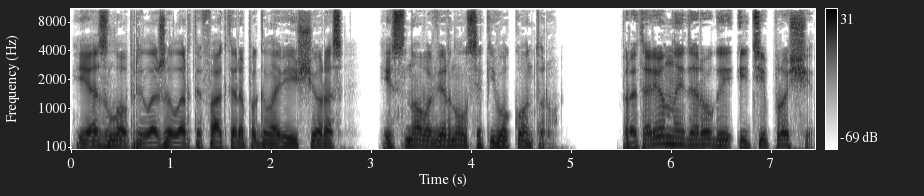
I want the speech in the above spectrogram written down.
Я зло приложил артефактора по голове еще раз, и снова вернулся к его контуру. Протаренной дорогой идти проще,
